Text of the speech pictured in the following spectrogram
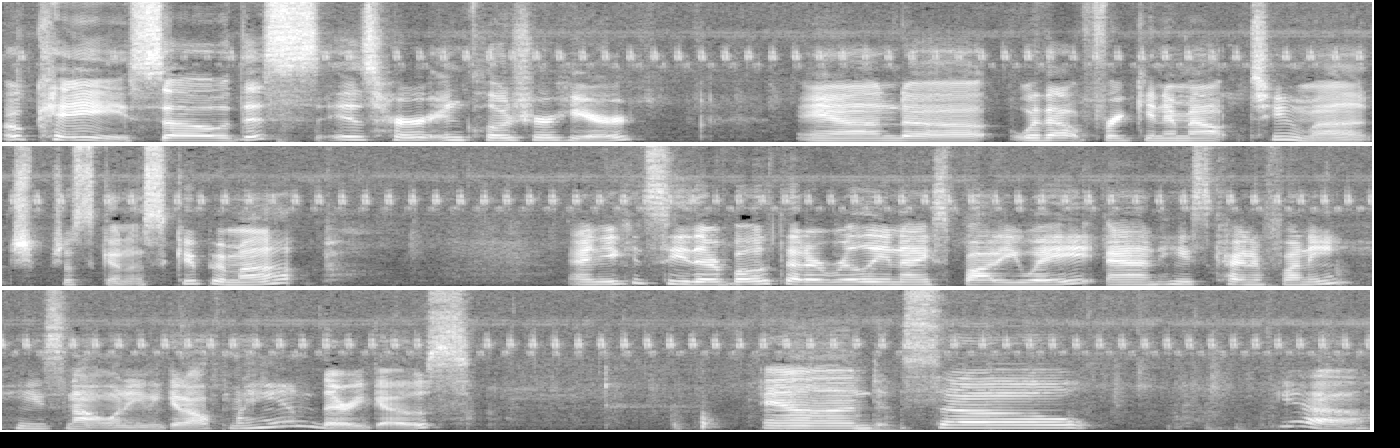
Okay, so this is her enclosure here. And uh, without freaking him out too much, just gonna scoop him up. And you can see they're both at a really nice body weight and he's kind of funny. He's not wanting to get off my hand. There he goes. And so, yeah.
